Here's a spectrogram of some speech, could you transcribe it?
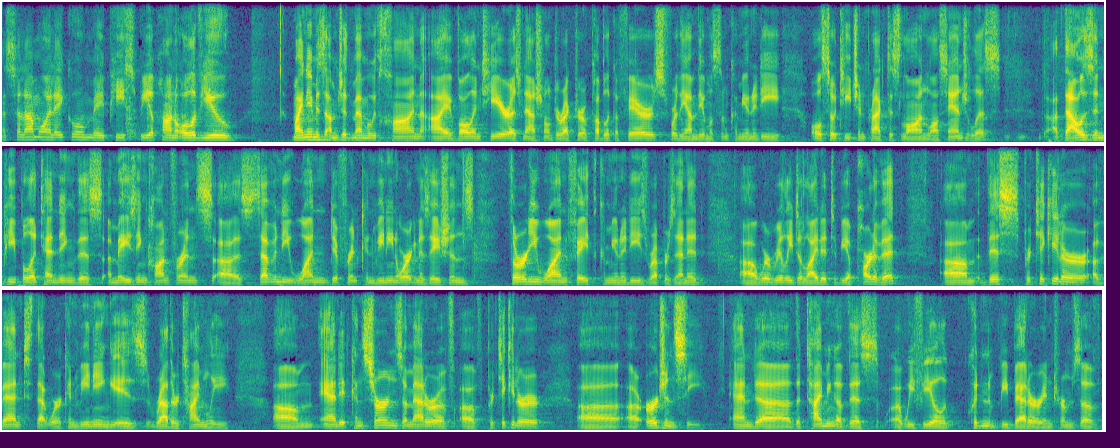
Assalamu alaikum. May peace be upon all of you. My name is Amjad Mahmood Khan. I volunteer as National Director of Public Affairs for the Ahmadiyya Muslim community, also teach and practice law in Los Angeles. A thousand people attending this amazing conference, uh, 71 different convening organizations, 31 faith communities represented. Uh, we're really delighted to be a part of it. Um, this particular event that we're convening is rather timely, um, and it concerns a matter of, of particular uh, uh, urgency. And uh, the timing of this, uh, we feel, couldn't be better in terms of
